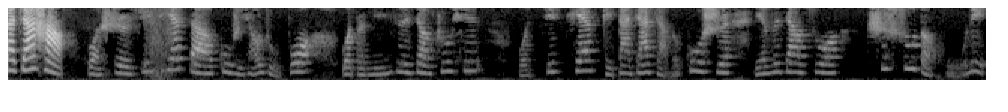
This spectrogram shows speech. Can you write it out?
大家好，我是今天的故事小主播，我的名字叫朱欣。我今天给大家讲的故事名字叫做《吃书的狐狸》。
